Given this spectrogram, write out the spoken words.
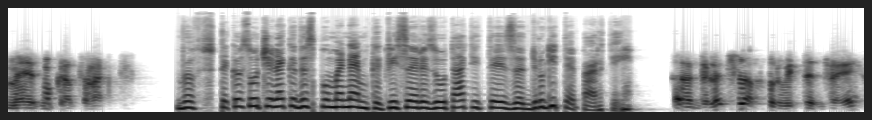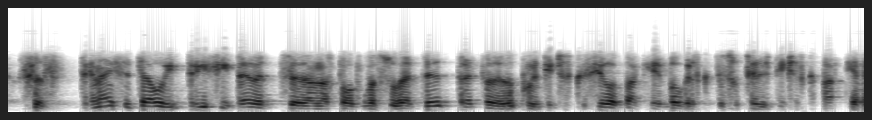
не еднократен акт. В такъв случай нека да споменем какви са резултатите за другите партии. Далеч зад първите две, с 13,39 на 100 от гласовете. Трета политическа сила пак е Българската социалистическа партия.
